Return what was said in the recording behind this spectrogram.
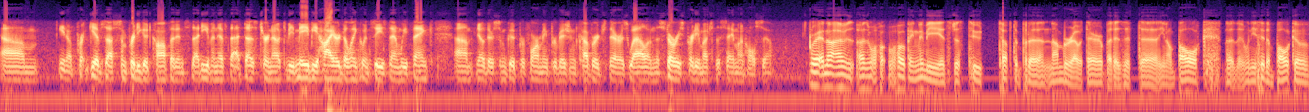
um, you know, pr- gives us some pretty good confidence that even if that does turn out to be maybe higher delinquencies than we think, um, you know, there's some good performing provision coverage there as well, and the story's pretty much the same on wholesale. Right. No, I was, I was ho- hoping maybe it's just too tough to put a number out there, but is it, uh, you know, bulk? Uh, when you say the bulk of,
